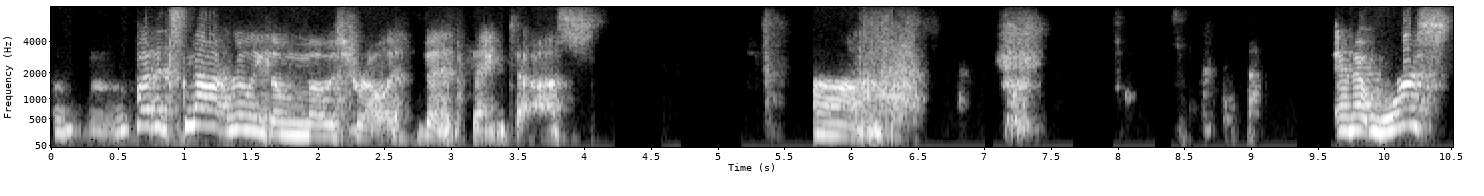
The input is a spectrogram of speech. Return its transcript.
but it's not really the most relevant thing to us. Um, and at worst,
